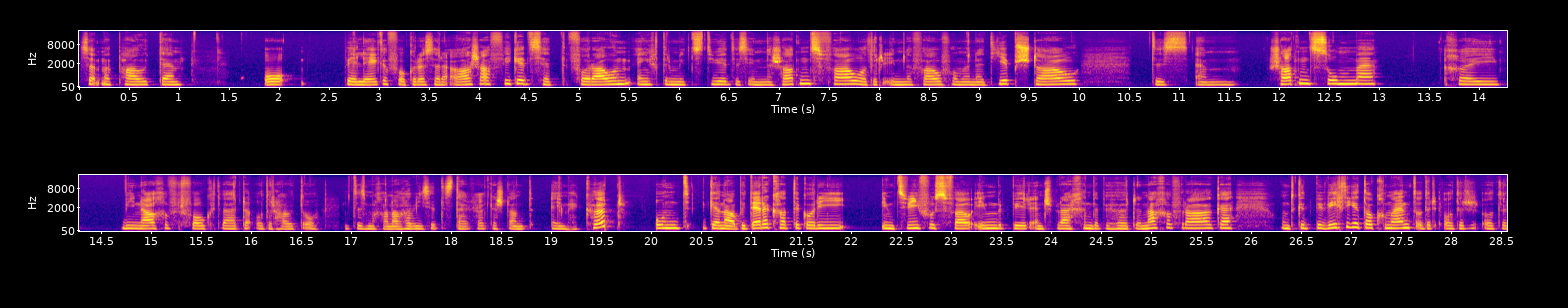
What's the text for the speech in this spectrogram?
sollte man behalten. Auch Belege von größeren Anschaffungen. Das hat vor allem eigentlich damit zu tun, dass in einem Schadensfall oder in einem Fall von einem Diebstahl dass ähm, Schadenssummen können wie nachverfolgt werden oder halt auch, dass man nachweisen kann, dass der Gegenstand einem gehört. Und genau bei dieser Kategorie im Zweifelsfall immer bei entsprechenden Behörden nachfragen. Und bei wichtigen Dokumenten oder, oder, oder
